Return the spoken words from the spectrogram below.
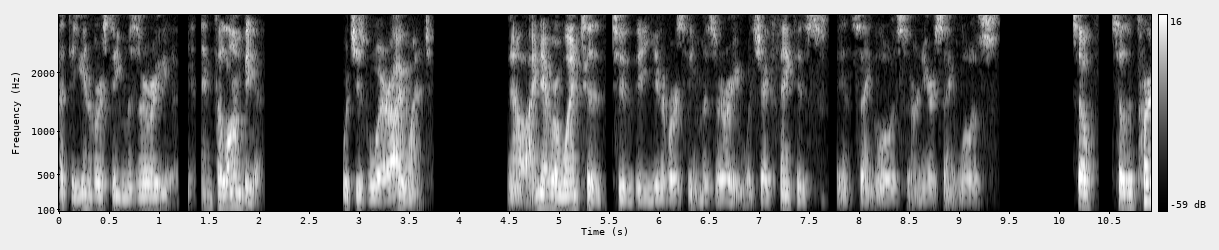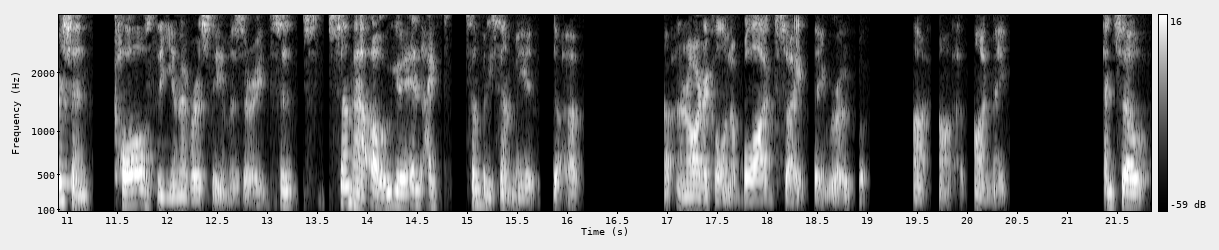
at the University of Missouri in Columbia, which is where I went. Now, I never went to, to the University of Missouri, which I think is in St. Louis or near St. Louis. So, so the person calls the University of Missouri. So somehow, oh, and I, somebody sent me a, a, an article on a blog site they wrote on, on me. And so,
